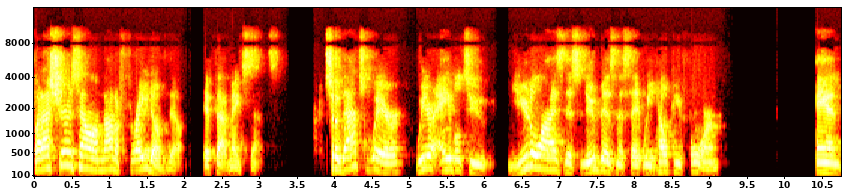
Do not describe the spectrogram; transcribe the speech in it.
but I sure as hell I'm not afraid of them, if that makes sense. So that's where we are able to utilize this new business that we help you form and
